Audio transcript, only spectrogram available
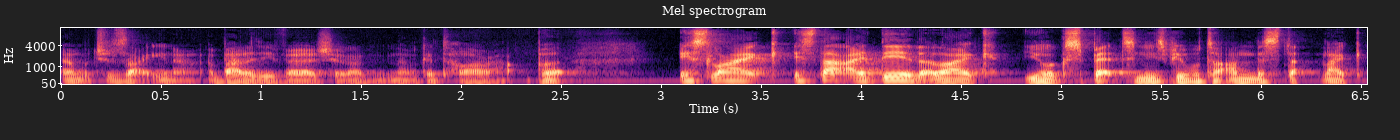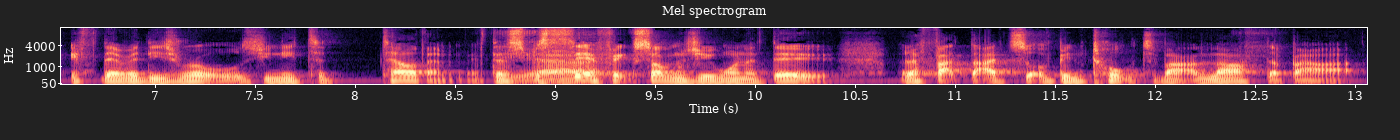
um, which was like, you know, a ballady version. I didn't know guitar out, but it's like it's that idea that like you're expecting these people to understand. Like, if there are these rules, you need to tell them. If there's Yeah. specific songs you want to do, but the fact that I'd sort of been talked about and laughed about.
